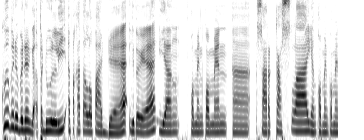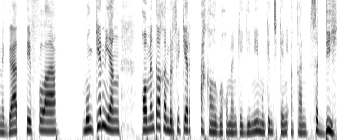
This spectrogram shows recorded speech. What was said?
gue bener-bener gak peduli apa kata lo pada gitu ya, yang komen-komen uh, sarkas lah, yang komen-komen negatif lah. Mungkin yang komen tuh akan berpikir, ah kalau gue komen kayak gini mungkin Cikeni akan sedih,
